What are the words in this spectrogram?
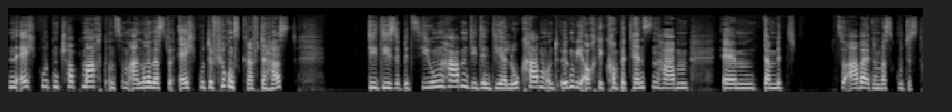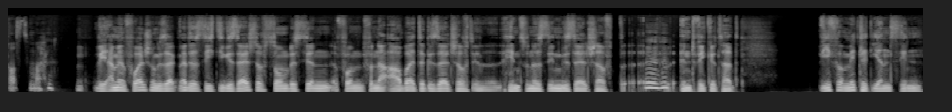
einen echt guten Job macht und zum anderen, dass du echt gute Führungskräfte hast, die diese Beziehung haben, die den Dialog haben und irgendwie auch die Kompetenzen haben, ähm, damit zu arbeiten und was Gutes draus zu machen. Wir haben ja vorhin schon gesagt, ne, dass sich die Gesellschaft so ein bisschen von, von einer Arbeitergesellschaft hin zu einer Sinngesellschaft äh, mhm. entwickelt hat. Wie vermittelt ihr einen Sinn?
